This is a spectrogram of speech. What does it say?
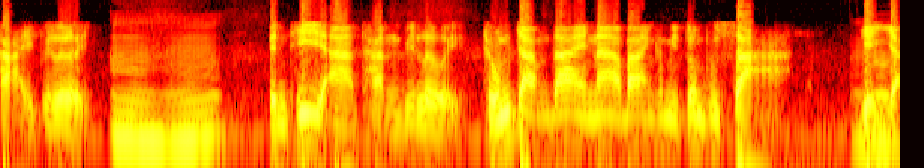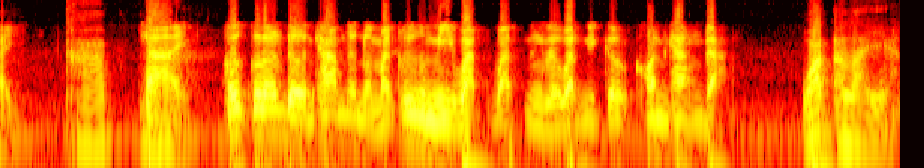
ขายไปเลย อืมเป็นที่อาถรรพ์ไปเลยผมจำได้หน้าบ้านเขามีต้นพุทราใหญ่ครับๆใช่ก็ก็เดินข้ามถนนมาก็คือมีวัดวัดหนึ่งเลยวัดนี้ก็ค่อนข้างดัง วัดอะไรอะ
